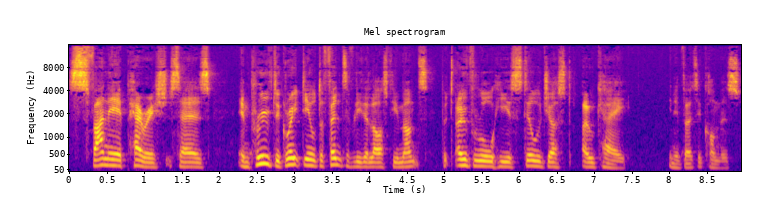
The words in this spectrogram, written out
Svanir Perish says, improved a great deal defensively the last few months, but overall he is still just okay. In inverted commas.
